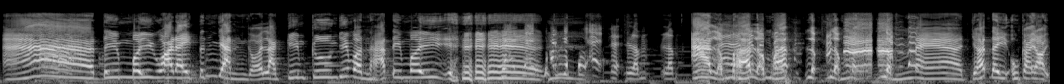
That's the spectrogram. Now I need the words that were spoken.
À, Timmy qua đây tính giành gọi là kim cương với mình hả Timmy? lụm lụm. À lụm hả? Lụm hả? Lụm lụm lụm nè. Chết đi. Ok rồi.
